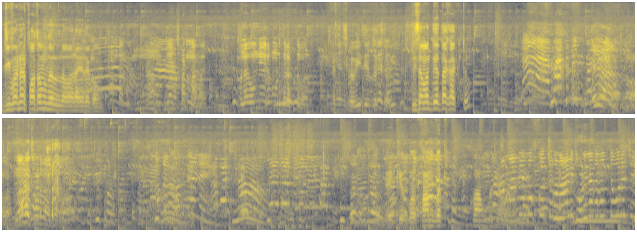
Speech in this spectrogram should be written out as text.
জীবনের প্রথম ধরলো ওরা এরকম। হয়। মানে ছবি আমার দিয়ে তাকা একটু। না না ছাড় দাও এই কেউ কম কম আমি ধরে দেখা ধরতে বলেছি।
